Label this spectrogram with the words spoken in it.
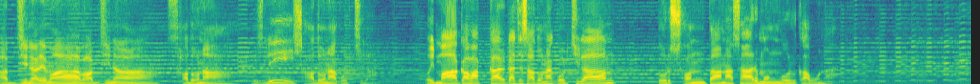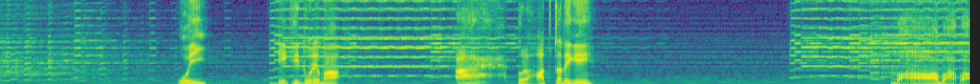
ভাবছি না রে মা ভাবছি না। সাধনা বুঝলি? সাধনা করছিলাম। ওই মা কামাক্ষার কাছে সাধনা করছিলাম তোর সন্তান আসার মঙ্গল কামনা। ওই দেখি তোরে মা। আহ, তোর হাতটা দেখি। বাবা বাবা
